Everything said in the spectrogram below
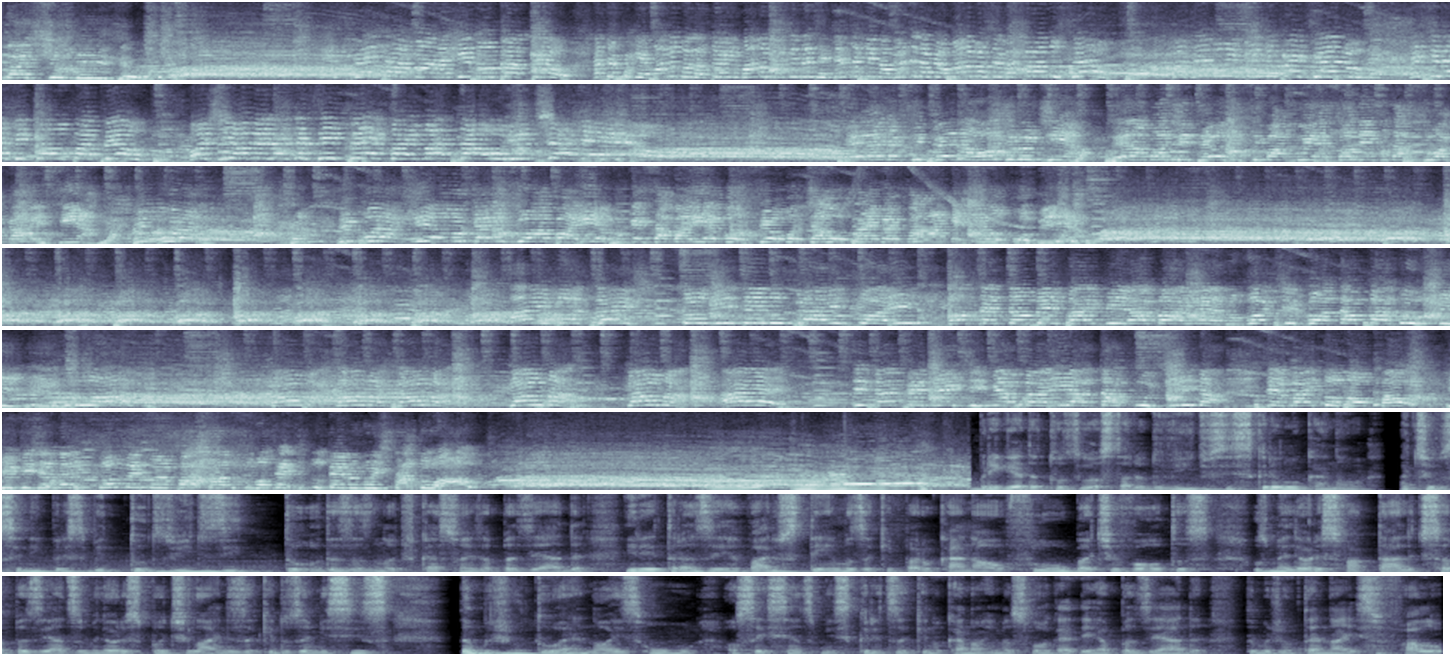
baixo nível. estadual. Obrigado a todos que gostaram do vídeo, se inscreva no canal, ative o sininho para receber todos os vídeos e todas as notificações, rapaziada. Irei trazer vários temas aqui para o canal, flow, bate-voltas, os melhores fatalities, rapaziada, os melhores punchlines aqui dos MCs. Tamo junto, é nóis, rumo aos 600 mil inscritos aqui no canal Rimas Flow HD, rapaziada. Tamo junto, é nóis, falou.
